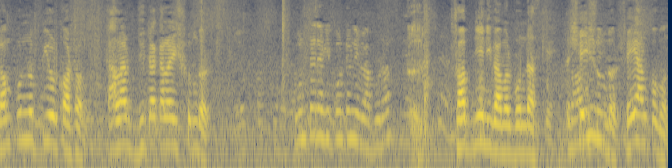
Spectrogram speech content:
সম্পূর্ণ পিওর কটন কালার দুইটা কালারই সুন্দর। কোনটা নাকি কোনটা নেবে আপুরা? সব নিয়ে নিবে আমার বোনরা আজকে। সেই সুন্দর সেই আনকমন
